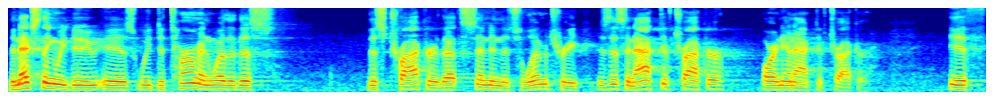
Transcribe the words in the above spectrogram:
The next thing we do is we determine whether this this tracker that's sending the telemetry, is this an active tracker or an inactive tracker? If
